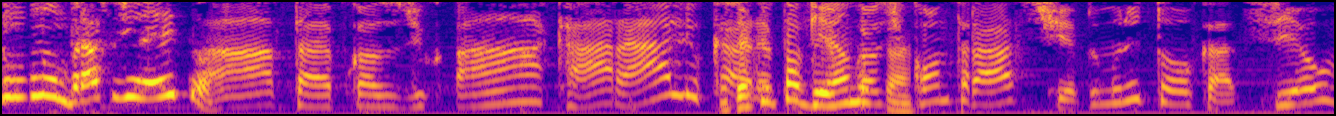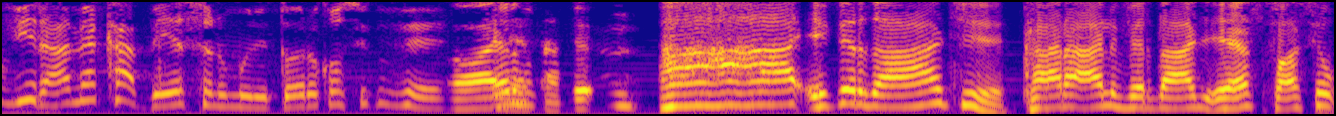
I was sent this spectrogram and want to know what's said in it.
um no braço direito. Ah, tá. É por causa de. Ah, caralho, cara. Onde é que é tá porque é vendo, por causa cara? de contraste é do monitor, cara. Se eu virar minha cabeça no monitor, eu consigo ver. Olha, Era- tá. Ah, é verdade. Caralho, verdade. É só se eu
